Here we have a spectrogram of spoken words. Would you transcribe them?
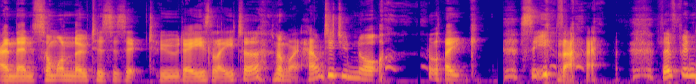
and then someone notices it two days later, and I'm like, how did you not like see that? They've been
